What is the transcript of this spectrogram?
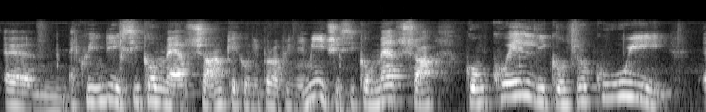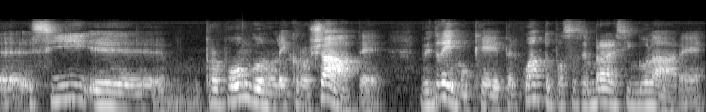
Ehm, e quindi si commercia anche con i propri nemici, si commercia con quelli contro cui eh, si eh, propongono le crociate. Vedremo che per quanto possa sembrare singolare,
